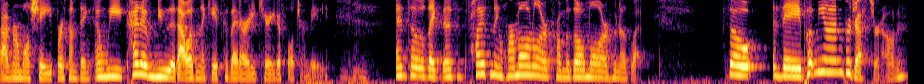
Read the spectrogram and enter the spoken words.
abnormal shape or something. And we kind of knew that that wasn't the case because I'd already carried a full term baby. Mm-hmm. And so it was like, this is probably something hormonal or chromosomal or who knows what. So they put me on progesterone,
